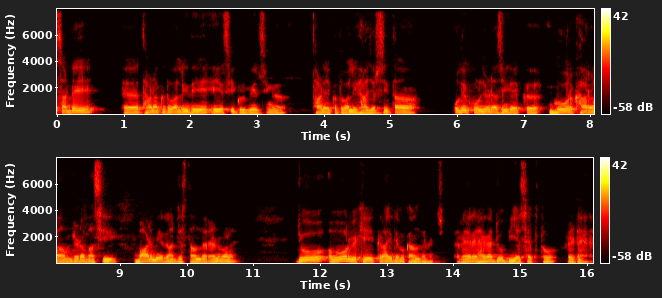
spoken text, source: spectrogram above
ਸਾਡੇ ਥਾਣਾ ਕੋਤਵਾਲੀ ਦੇ ਏਐਸਸੀ ਗੁਰਮੇਲ ਸਿੰਘ ਥਾਣੇ ਕੋਤਵਾਲੀ ਹਾਜ਼ਰ ਸੀ ਤਾਂ ਉਹਦੇ ਕੋਲ ਜਿਹੜਾ ਸੀਗਾ ਇੱਕ ਗੋਰਖਾ ਰਾਮ, ਜਿਹੜਾ ਵਾਸੀ ਬਾੜਮੇਰ ਰਾਜਸਥਾਨ ਦਾ ਰਹਿਣ ਵਾਲਾ ਜੋ ਅਬੋਰ ਵਿਖੇ ਕਿਰਾਏ ਦੇ ਮਕਾਨ ਦੇ ਵਿੱਚ ਰਹਿ ਰਿਹਾ ਹੈਗਾ, ਜੋ ਬੀਐਸਐਫ ਤੋਂ ਰਿਟਾਇਰ ਹੈ।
